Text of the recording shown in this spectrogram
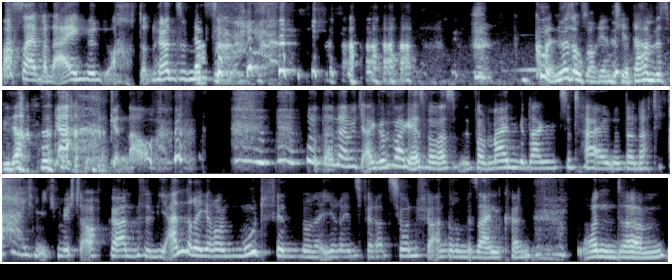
mach's einfach einen eigenen. Ach, dann hören sie mir zu. cool, lösungsorientiert. Da haben wir es wieder. ja, genau. Und dann habe ich angefangen, erstmal was von meinen Gedanken zu teilen. Und dann dachte ich, ah, ich, ich möchte auch hören, wie andere ihren Mut finden oder ihre Inspiration für andere sein können. Und ähm,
